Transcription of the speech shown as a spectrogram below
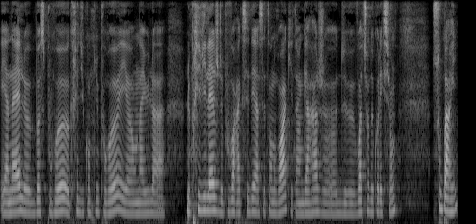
Et Anaël bosse pour eux, crée du contenu pour eux. Et euh, on a eu le privilège de pouvoir accéder à cet endroit qui est un garage euh, de voitures de collection sous Paris,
